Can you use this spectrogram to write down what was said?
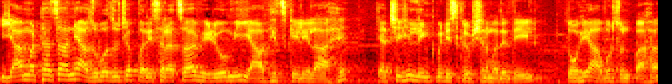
या मठाचा आणि आजूबाजूच्या परिसराचा व्हिडिओ मी याआधीच केलेला आहे. त्याचीही लिंक मी डिस्क्रिप्शनमध्ये देईल. तोही आवर्जून पहा.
